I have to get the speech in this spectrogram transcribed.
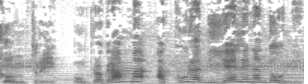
Incontri. Un programma a cura di Elena Doni.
